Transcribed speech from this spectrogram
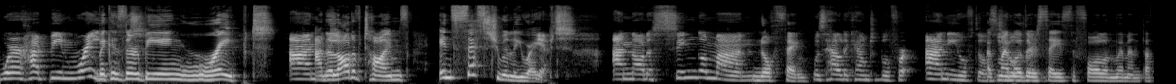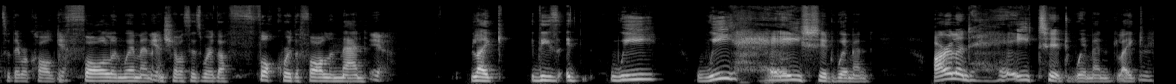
Were had been raped Because they're being raped. And- and a lot of times incestually raped. and not a single man Nothing. was held accountable for any of those. As my mother says, the fallen women, that's what they were called, the Yeah. fallen women. Yeah. And she always says, where the fuck were the fallen men? yeah, Like, these, it, we, we hated women. Ireland hated women. Like, mm.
